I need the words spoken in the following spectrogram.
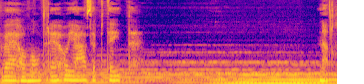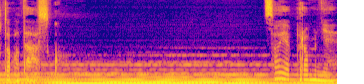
svého moudrého já zeptejte na tuto otázku. Co je pro mě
